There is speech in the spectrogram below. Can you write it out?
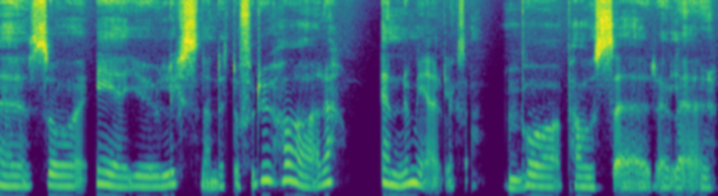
eh, så är ju lyssnandet, då får du höra ännu mer liksom, Mm. på pauser eller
